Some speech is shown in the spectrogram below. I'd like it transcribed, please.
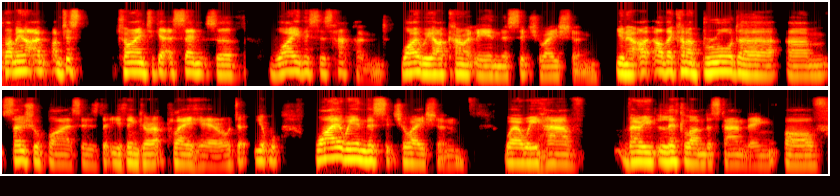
So, I mean, I'm, just trying to get a sense of why this has happened, why we are currently in this situation. You know, are, are there kind of broader um, social biases that you think are at play here, or you know, why are we in this situation where we have very little understanding of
